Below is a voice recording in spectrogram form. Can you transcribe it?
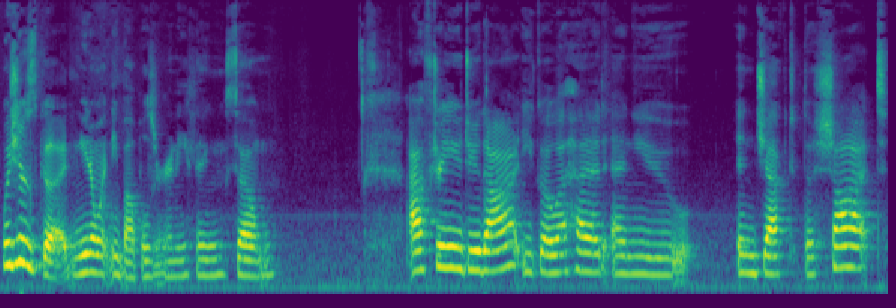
which is good. You don't want any bubbles or anything. So after you do that, you go ahead and you inject the shot.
